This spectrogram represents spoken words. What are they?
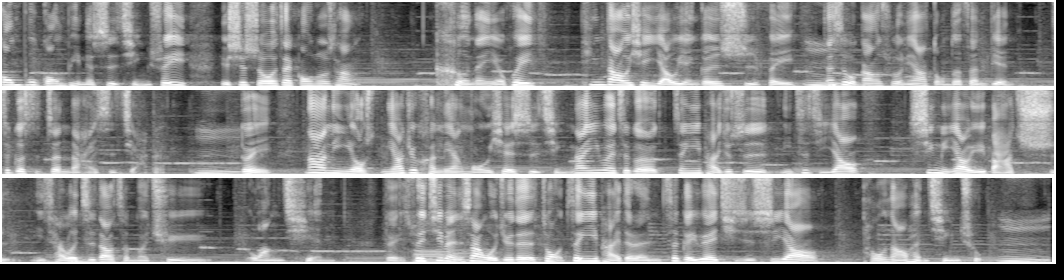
公不公平的事情，所以有些时候在工作上可能也会听到一些谣言跟是非。但是我刚刚说，你要懂得分辨这个是真的还是假的。嗯，对，那你有你要去衡量某一些事情，那因为这个正义牌就是你自己要心里要有一把尺，你才会知道怎么去往前。对，所以基本上我觉得中正义牌的人这个月其实是要头脑很清楚。嗯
